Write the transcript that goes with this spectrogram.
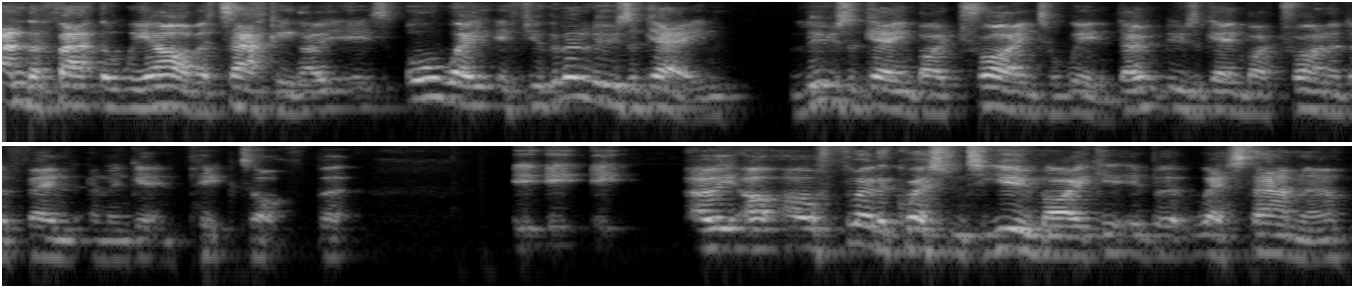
And the fact that we are attacking, it's always if you're going to lose a game, lose a game by trying to win. Don't lose a game by trying to defend and then getting picked off. But it, it, it, I mean, I'll, throw the question to you, Mike, but West Ham now.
